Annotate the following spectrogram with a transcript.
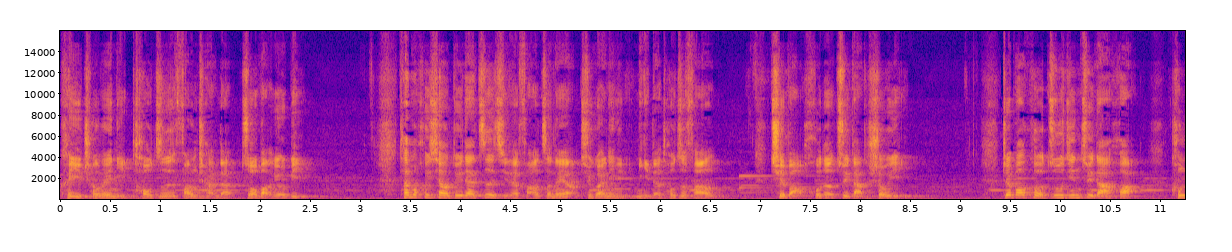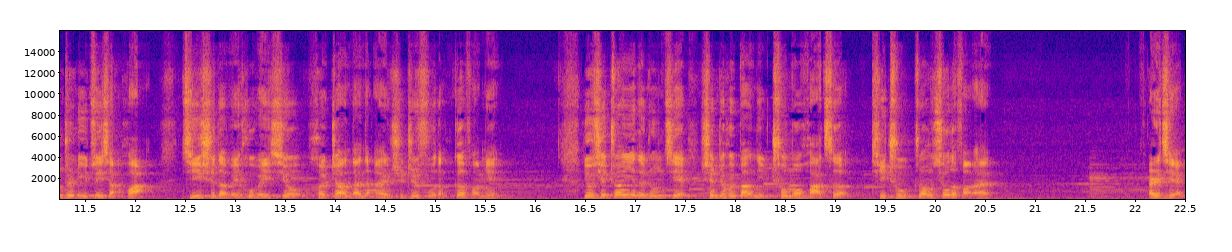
可以成为你投资房产的左膀右臂。他们会像对待自己的房子那样去管理你的投资房，确保获得最大的收益。这包括租金最大化、空置率最小化、及时的维护维修和账单的按时支付等各方面。有些专业的中介甚至会帮你出谋划策，提出装修的方案。而且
